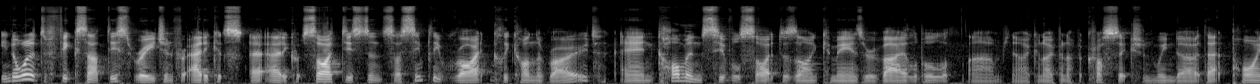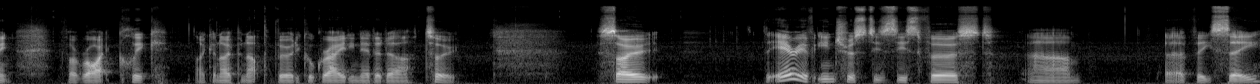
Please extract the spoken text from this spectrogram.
in order to fix up this region for adequate, uh, adequate sight distance, I simply right click on the road and common civil site design commands are available. Um, you know, I can open up a cross section window at that point. If I right click, I can open up the vertical grading editor too. So the area of interest is this first um, uh, VC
